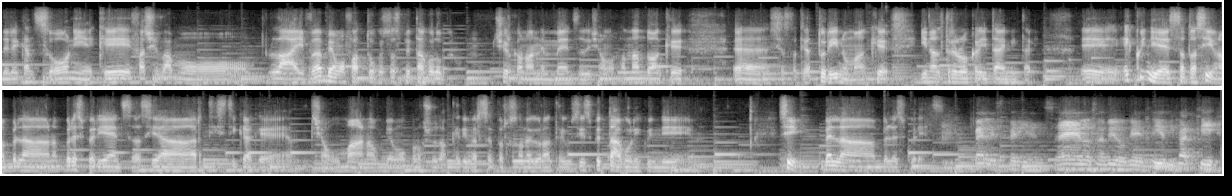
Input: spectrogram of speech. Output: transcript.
delle canzoni che facevamo live. Abbiamo fatto questo spettacolo per circa un anno e mezzo, diciamo, andando anche, eh, sia stati a Torino, ma anche in altre località in Italia. E, e quindi è stata sì una bella, una bella esperienza, sia artistica che diciamo umana. Abbiamo conosciuto anche diverse persone durante questi spettacoli, quindi sì, bella, bella esperienza. Bella esperienza, eh, lo sapevo che io infatti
